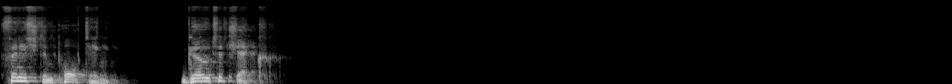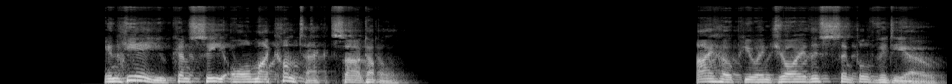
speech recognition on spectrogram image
Finished importing. Go to check. In here you can see all my contacts are double. I hope you enjoy this simple video.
